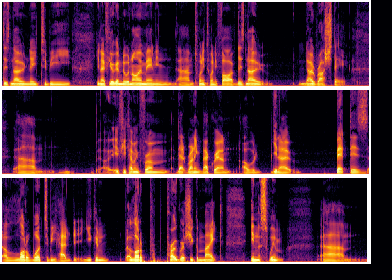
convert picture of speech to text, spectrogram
there's no need to be, you know, if you're going to do an Ironman in um, 2025, there's no no rush there um, if you're coming from that running background, I would, you know, bet there's a lot of work to be had. You can a lot of pr- progress you can make in the swim. Um,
